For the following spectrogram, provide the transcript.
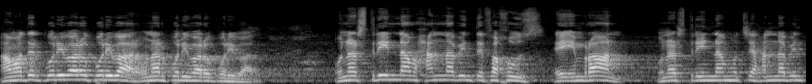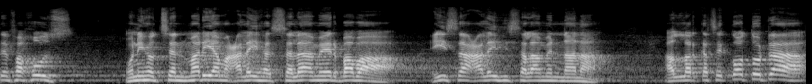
আমাদের পরিবারও পরিবার, ওনার পরিবারও পরিবার। ওনার স্ত্রীর নাম হান্না বিনতে ফাখুজ, এই ইমরান। ওনার স্ত্রীর নাম হচ্ছে হান্না বিনতে ফাখুজ। উনি হচ্ছেন মারিয়াম আলাইহাসালামের বাবা, ঈসা আলাইহিস সালামের নানা। আল্লাহর কাছে কতটা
